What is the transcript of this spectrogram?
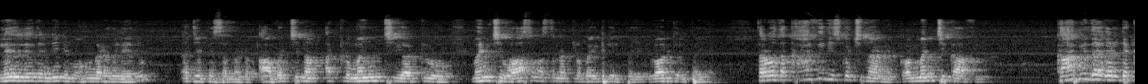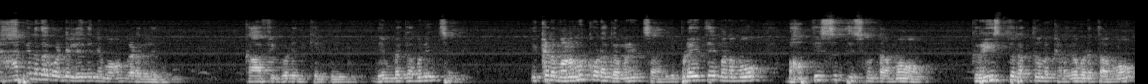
లేదు లేదండి నేను మొహం గడగలేదు అని చెప్పేసి అన్నాడు. ఆ వచ్చిన అట్లు మంచి అట్లు మంచి వాసన వస్తున్నట్లు బయటికి వెళ్ళిపోయాయి లోనికి వెళ్ళిపోయాయి. తర్వాత కాఫీ తీసుకొచ్చినాను ఒక మంచి కాఫీ. కాఫీ దాగంటే కాఫీ దాగంటే లేదు నేను మొహం గడగలేదండి కాఫీ కూడా ఇంటికి వెళ్ళిపోయింది. దేవుడు గమనించండి. ఇక్కడ మనము కూడా గమనించాలి. ఎప్పుడైతే మనము బాప్తీసం తీసుకుంటామో క్రీస్తు రక్తంలో కడగబడతామో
